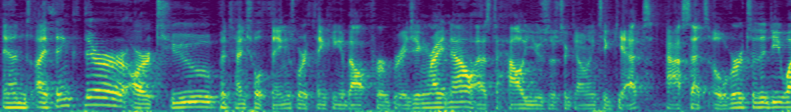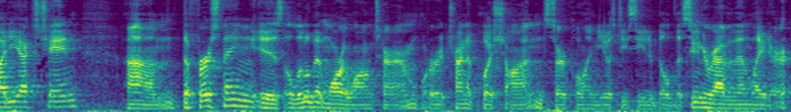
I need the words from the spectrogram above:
and I think there are two potential things we're thinking about for bridging right now as to how users are going to get assets over to the DYDX chain. Um, the first thing is a little bit more long term. We're trying to push on Circle and USDC to build this sooner rather than later.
